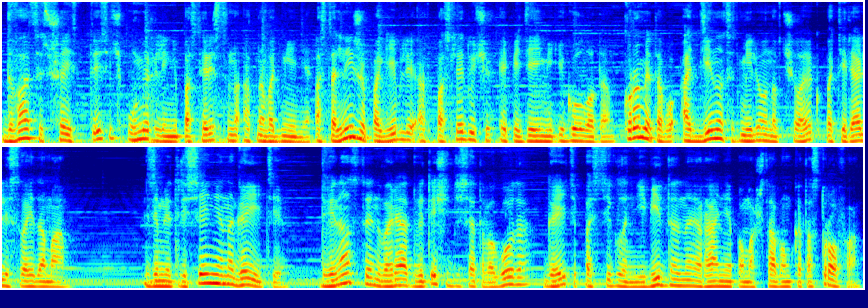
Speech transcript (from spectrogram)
26 тысяч умерли непосредственно от наводнения, остальные же погибли от последующих эпидемий и голода. Кроме того, 11 миллионов человек потеряли свои дома. Землетрясение на Гаити 12 января 2010 года Гаити постигла невиданная ранее по масштабам катастрофа.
